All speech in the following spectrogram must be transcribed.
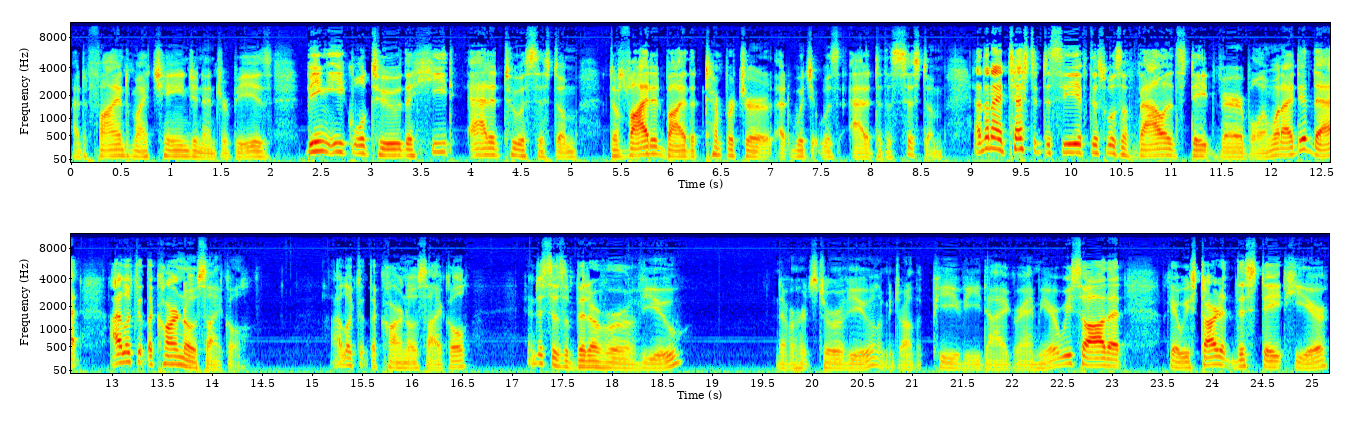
I defined my change in entropy as being equal to the heat added to a system divided by the temperature at which it was added to the system. And then I tested to see if this was a valid state variable. And when I did that, I looked at the Carnot cycle. I looked at the Carnot cycle. And just as a bit of a review, never hurts to review. Let me draw the PV diagram here. We saw that, okay, we start at this state here,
